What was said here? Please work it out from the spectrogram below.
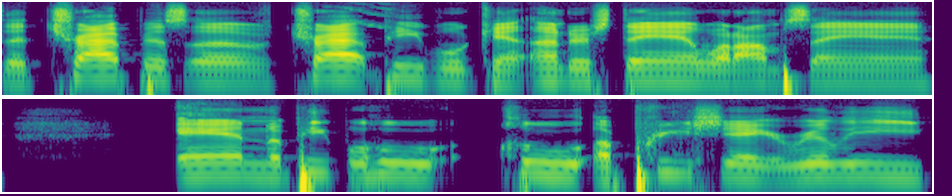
the trappist of trap people can understand what I'm saying, and the people who who appreciate really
